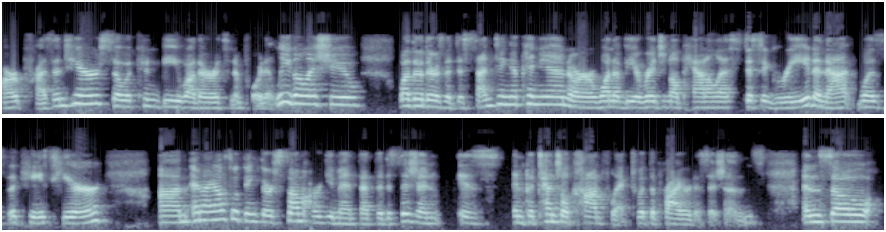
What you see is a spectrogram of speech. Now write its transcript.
are present here. So it can be whether it's an important legal issue, whether there's a dissenting opinion or one of the original panelists disagreed, and that was the case here. Um, and I also think there's some argument that the decision is in potential conflict with the prior decisions. And so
